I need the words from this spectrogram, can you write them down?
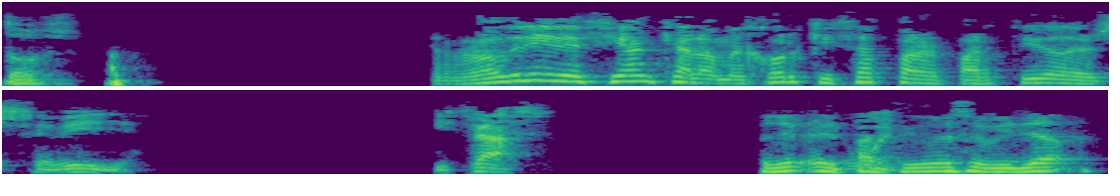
Dos. Rodri decían que a lo mejor quizás para el partido del Sevilla. Quizás. Oye, el partido de Sevilla,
